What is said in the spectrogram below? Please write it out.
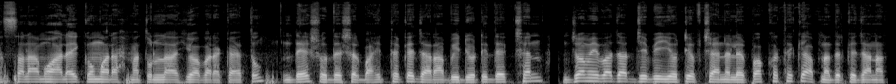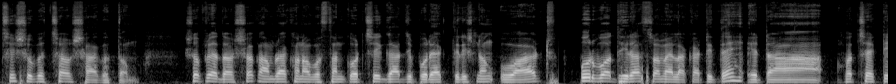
আসসালামু আলাইকুম রহমতুল্লাহি ওবরাকাত দেশ ও দেশের বাহির থেকে যারা ভিডিওটি দেখছেন, জমি বাজার জিবি ইউটিউব চ্যানেলের পক্ষ থেকে আপনাদেরকে জানাচ্ছি শুভেচ্ছা ও স্বাগতম। সুপ্রিয় দর্শক, আমরা এখন অবস্থান করছি গাজীপুর একত্রিশ নং ওয়ার্ড পূর্ব ধীরাশ্রম এলাকাটিতে। এটা হচ্ছে একটি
